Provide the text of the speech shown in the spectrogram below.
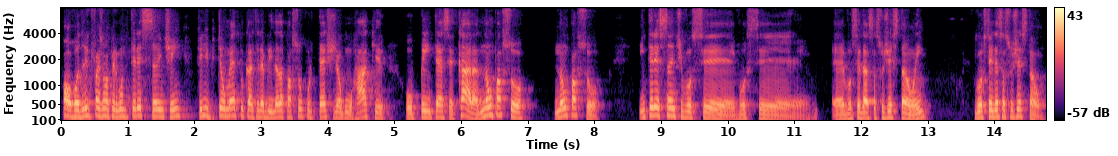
Ó, o Rodrigo faz uma pergunta interessante, hein? Felipe, teu método carteira blindada passou por teste de algum hacker ou pentester? Cara, não passou. Não passou. Interessante você você é, você dar essa sugestão, hein? Gostei dessa sugestão.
